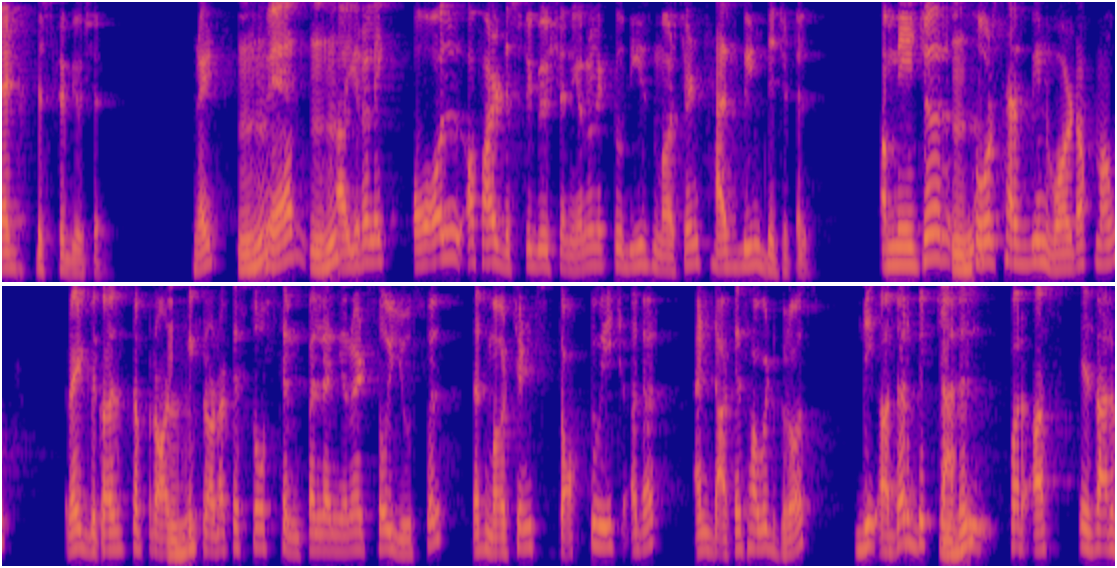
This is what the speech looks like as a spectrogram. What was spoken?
led distribution right Mhm. where Mhm. uh, you know like all of our distribution you know like to these merchants has been digital a major Mhm. source has been word of mouth right because the product Mhm. the product is so simple and you know it's so useful that merchants talk to each other and that is how it grows the other big channel for us is our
